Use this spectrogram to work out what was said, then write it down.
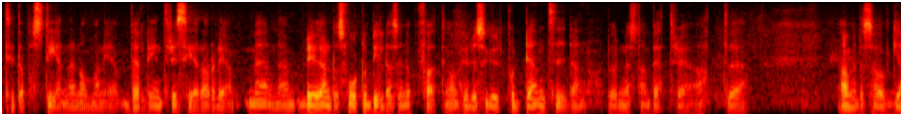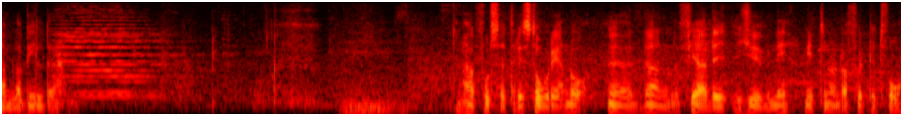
titta på stenen om man är väldigt intresserad av det. Men eh, det är ändå svårt att bilda sig en uppfattning om hur det såg ut på den tiden. Då är det nästan bättre att eh, använda sig av gamla bilder. Här fortsätter historien då. Eh, den 4 juni 1942.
